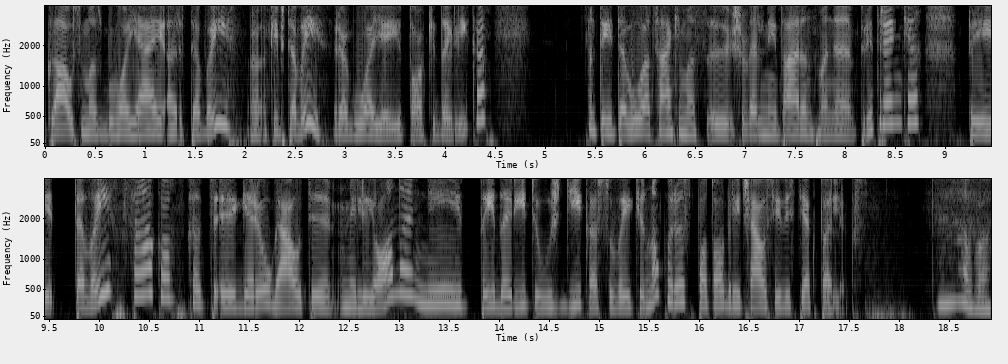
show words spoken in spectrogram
klausimas buvo jai, ar tėvai, e, kaip tėvai reaguoja į tokį dalyką. Tai tėvų atsakymas, e, švelniai tariant, mane pritrenkė. Tai tėvai sako, kad e, geriau gauti milijoną, nei tai daryti už dyką su vaikinu, kuris po to greičiausiai vis tiek paliks. Na va.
